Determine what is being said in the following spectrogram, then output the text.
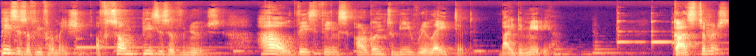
pieces of information, of some pieces of news, how these things are going to be related by the media. Customers,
